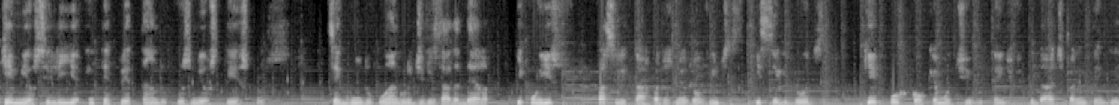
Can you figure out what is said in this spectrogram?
que me auxilia interpretando os meus textos segundo o ângulo de visada dela e com isso facilitar para os meus ouvintes e seguidores que por qualquer motivo têm dificuldades para entender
